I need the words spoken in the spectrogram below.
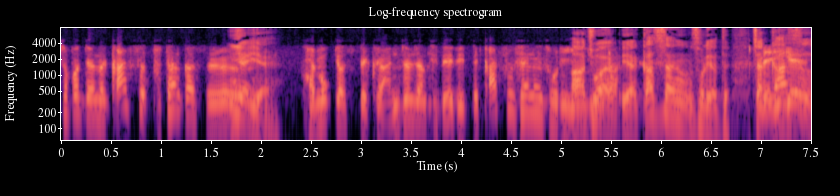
첫 번째는 가스, 부탄가스. 예, 예. 발목 꼈을 때 그 안전장치 내릴 때 가스 새는 소리. 아, 좋아요. 예, 가스 사는 소리가. 드- 자, 네, 가스. 이게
